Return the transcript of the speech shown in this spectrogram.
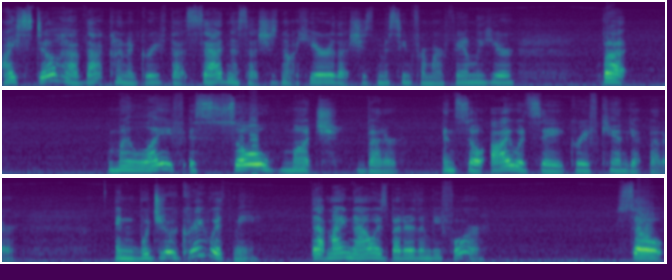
I still have that kind of grief, that sadness that she's not here, that she's missing from our family here. But my life is so much better. And so I would say grief can get better. And would you agree with me that my now is better than before? So,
